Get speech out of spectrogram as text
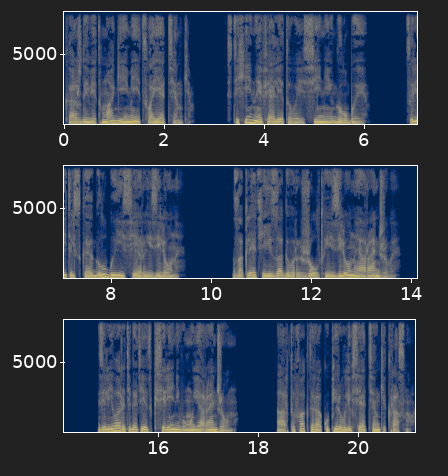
Каждый вид магии имеет свои оттенки. Стихийные фиолетовые, синие, голубые. Целительская — голубые, серые, зеленые. Заклятия и заговоры — желтые, зеленые, оранжевые. Зельевары тяготеют к сиреневому и оранжевому, а артефакторы оккупировали все оттенки красного.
